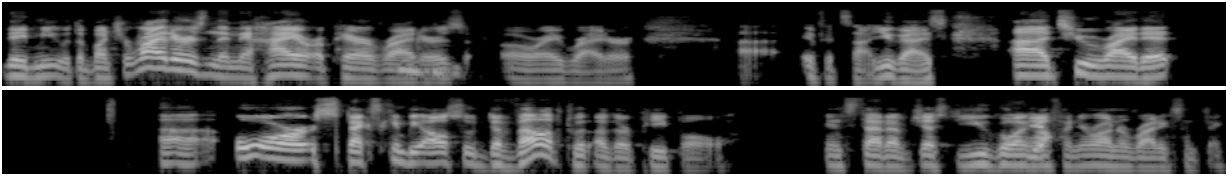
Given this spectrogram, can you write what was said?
they meet with a bunch of writers, and then they hire a pair of writers mm-hmm. or a writer, uh, if it's not you guys, uh, to write it. Uh, or specs can be also developed with other people instead of just you going yep. off on your own and writing something.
